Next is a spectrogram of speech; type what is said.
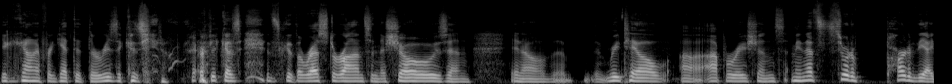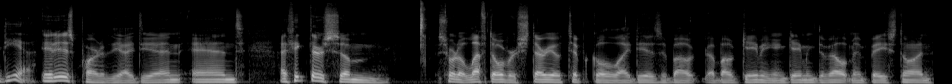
you can kind of forget that there is a casino there because it's the restaurants and the shows and you know the, the retail uh, operations. I mean, that's sort of part of the idea. It is part of the idea, and and I think there's some sort of leftover stereotypical ideas about about gaming and gaming development based on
